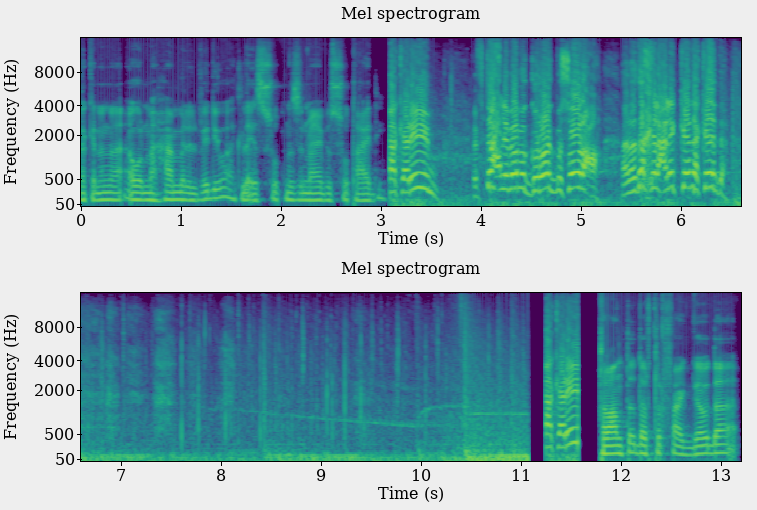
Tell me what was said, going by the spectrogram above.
لكن أنا أول ما هحمل الفيديو هتلاقي الصوت نزل معايا بالصوت عادي. يا كريم افتح لي باب الجراج بسرعة. أنا داخل عليك كده كده. كريم. طبعا تقدر ترفع الجودة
